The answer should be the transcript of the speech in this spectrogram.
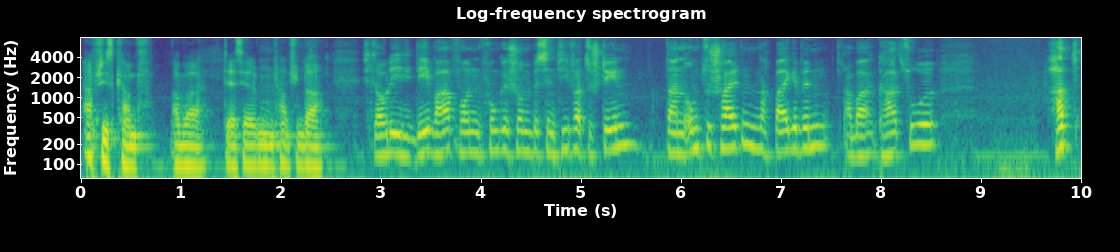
Abschießkampf. Aber der ist ja momentan schon da. Ich glaube, die Idee war von Funkel schon ein bisschen tiefer zu stehen, dann umzuschalten nach Ballgewinn. Aber Karlsruhe hat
